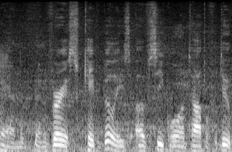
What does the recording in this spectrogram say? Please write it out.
yeah. and, the, and, the, various capabilities of SQL on top of Hadoop.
